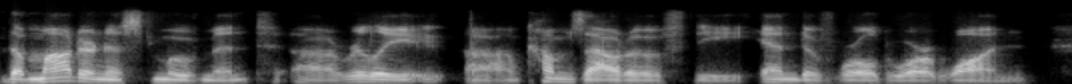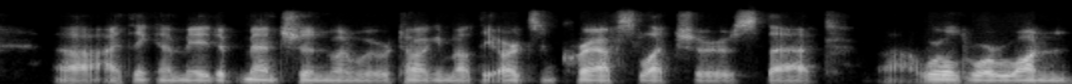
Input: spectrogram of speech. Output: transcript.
the modernist movement uh, really uh, comes out of the end of World War One. Uh, I think I made it mention when we were talking about the arts and crafts lectures that uh, World War One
